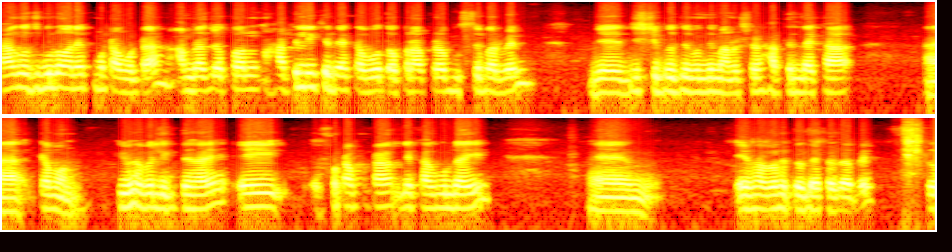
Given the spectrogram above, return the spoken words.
কাগজগুলো অনেক মোটা মোটা। আমরা যখন হাতে লিখে দেখাবো, তখন আপনারা বুঝতে পারবেন যে দৃষ্টি প্রতিবন্ধী মানুষের হাতের লেখা কেমন, কীভাবে লিখতে হয়। এই ফোটা ফোটা লেখাগুলাই এভাবে হয়তো দেখা যাবে। তো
